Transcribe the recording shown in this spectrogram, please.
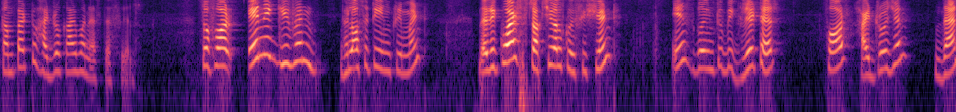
compared to hydrocarbon as the fuel. So, for any given velocity increment the required structural coefficient is going to be greater for hydrogen than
